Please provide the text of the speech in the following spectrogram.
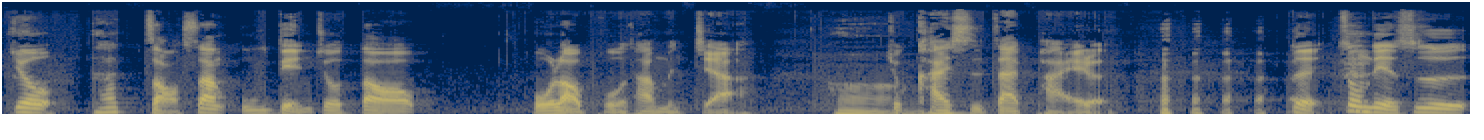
就他早上五点就到我老婆他们家，哦，就开始在拍了。对，重点是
